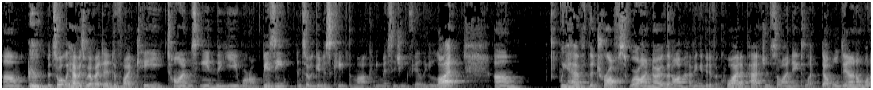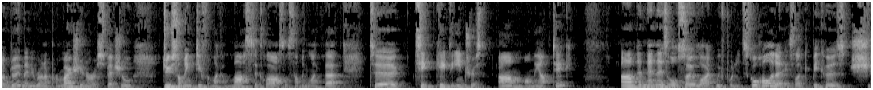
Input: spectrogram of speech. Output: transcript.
Um, but so what we have is we have identified key times in the year where I'm busy, and so we can just keep the marketing messaging fairly light. Um, we have the troughs where I know that I'm having a bit of a quieter patch, and so I need to like double down on what I'm doing, maybe run a promotion or a special, do something different like a masterclass or something like that to t- keep the interest um, on the uptick. Um, and then there's also like we've put in school holidays, like because she,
